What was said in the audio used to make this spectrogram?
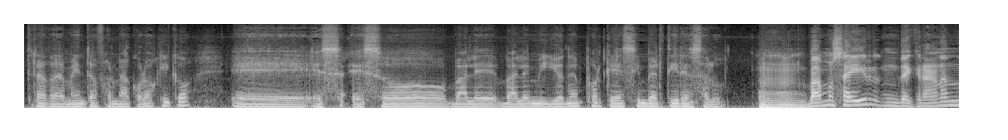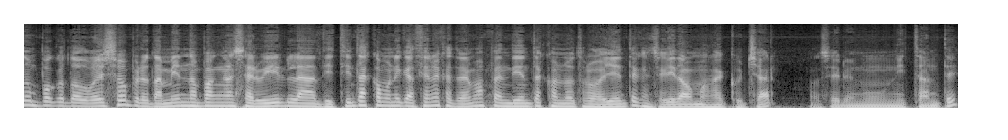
tratamiento farmacológico, eh, eso vale, vale millones porque es invertir en salud. Vamos a ir decranando un poco todo eso, pero también nos van a servir las distintas comunicaciones que tenemos pendientes con nuestros oyentes, que enseguida vamos a escuchar, va a ser en un instante,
